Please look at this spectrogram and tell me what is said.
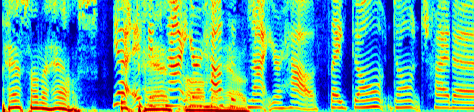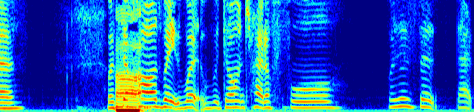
pass on the house. Yeah, Just if it's not your the house, it's not your house. Like don't don't try to what's it Uh, called? Wait, what- don't try to fool what is that that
